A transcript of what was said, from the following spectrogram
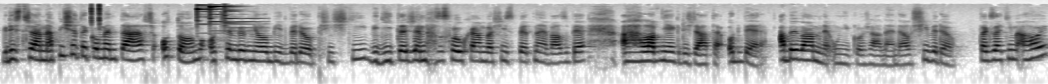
když třeba napíšete komentář o tom, o čem by mělo být video příští, vidíte, že naslouchám vaší zpětné vazbě a hlavně, když dáte odběr, aby vám neuniklo žádné další video. Tak zatím ahoj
